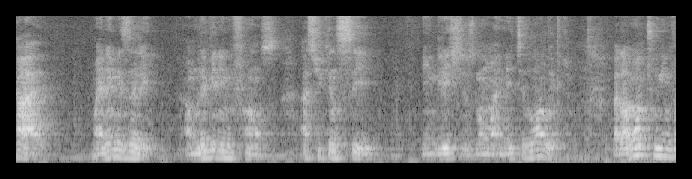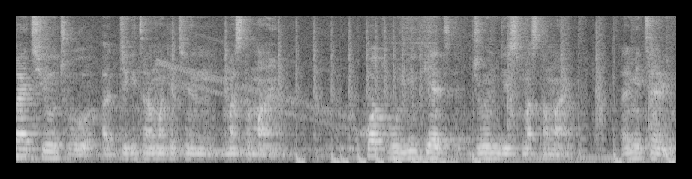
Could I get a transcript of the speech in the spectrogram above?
Hi, my name is Ali. I'm living in France. As you can see, English is not my native language. But I want to invite you to a digital marketing mastermind. What will you get during this mastermind? Let me tell you.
